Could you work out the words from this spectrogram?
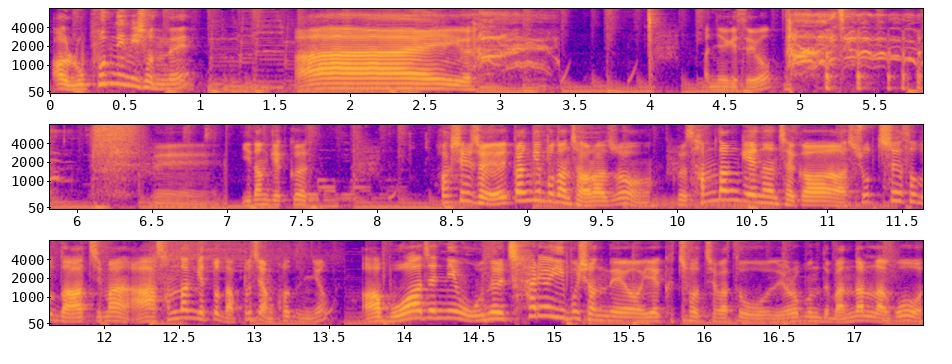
아 로포님이셨네. 아이 안녕히 계세요. 네 2단계 끝. 확실히 저 1단계보단 잘하죠. 그리고 3단계는 제가 쇼츠에서도 나왔지만 아 3단계 또 나쁘지 않거든요. 아 모아제님 오늘 차려 입으셨네요. 예 그쵸 제가 또 여러분들 만나려고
